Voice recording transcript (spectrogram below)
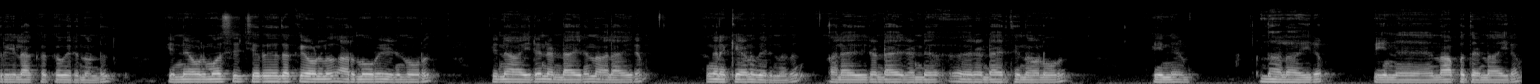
three ലാക്കൊക്കെ വരുന്നുണ്ട്. പിന്നെ ഓൾമോസ്റ്റ് ചെറിയതൊക്കെ ഉള്ളു അറുന്നൂറ് എഴുന്നൂറ് പിന്നെ ആയിരം രണ്ടായിരം നാലായിരം അങ്ങനെയൊക്കെയാണ് വരുന്നത്. നാലായിരം രണ്ടായിരം രണ്ട് രണ്ടായിരത്തി നാനൂറ് പിന്നെ നാലായിരം പിന്നെ നാൽപ്പത്തെണ്ണായിരം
